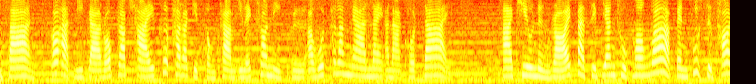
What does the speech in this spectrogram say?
งสร้าง ก็อาจมีการรบรับใช้เพื่อภารกิจสงครามอิเล็กทรอนิกส์หรืออาวุธพลังงานในอนาคตได้ RQ 180 ยังถูกมองว่าเป็นผู้สืบทอด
